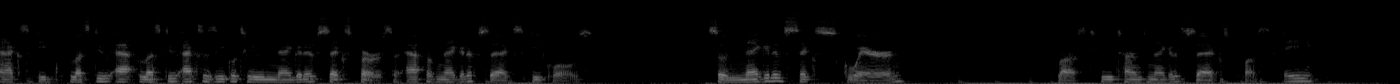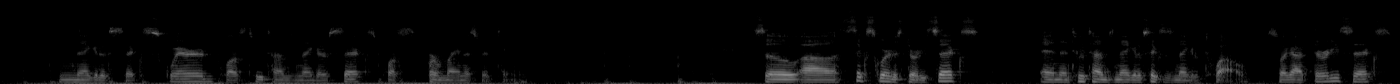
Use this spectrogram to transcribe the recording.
x equal, let's do at, let's do x is equal to negative 6 first. So f of negative 6 equals, so negative 6 squared plus 2 times negative 6 plus 8 negative 6 squared plus 2 times negative 6 plus or minus 15. So uh, 6 squared is 36 and then 2 times negative 6 is negative 12. So I got 36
